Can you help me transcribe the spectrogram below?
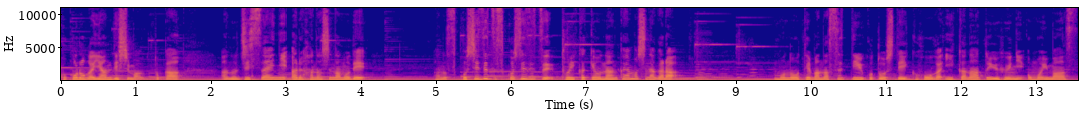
心が病んでしまうとかあの実際にある話なのであの少しずつ少しずつ問いかけを何回もしながら物を手放すっていうことをしていく方がいいかなというふうに思います。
